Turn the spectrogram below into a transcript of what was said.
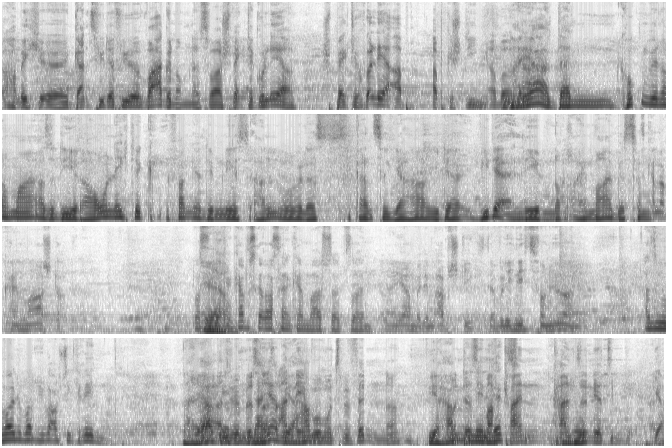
habe ich äh, ganz viel dafür wahrgenommen. Das war spektakulär. Spektakulär ab, abgestiegen. Aber Naja, dann gucken wir doch mal. Also die Rauhnächte fangen ja demnächst an, wo wir das ganze Jahr wieder, wieder erleben, noch einmal bis zum. Das kann doch kein Maßstab. Was Ja. kann, was kann kein Maßstab sein. Naja, mit dem Abstieg, da will ich nichts von hören. Also wir wollen überhaupt nicht über Abstieg reden. ja, also wir müssen naja, das wir annehmen, wo wir haben, uns befinden. Ne? wir haben Und das in den macht letzten, keinen, keinen? Sinn jetzt. Die, ja.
